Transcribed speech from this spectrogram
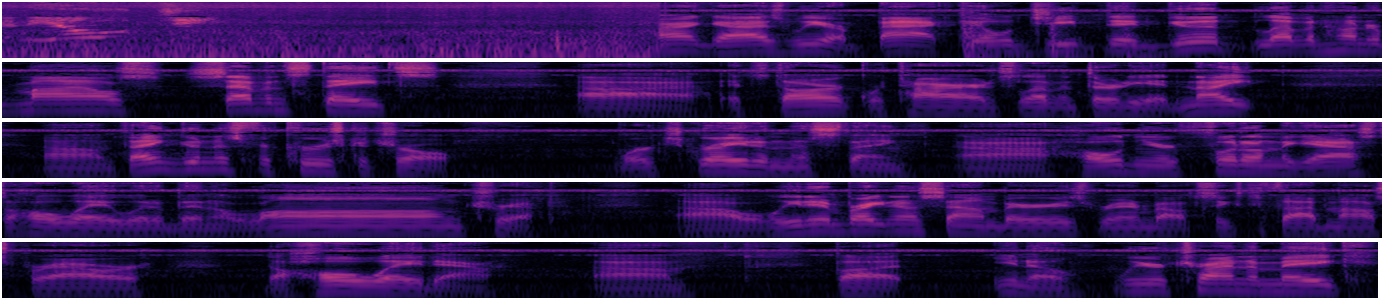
In the old Jeep. All right, guys, we are back. The old Jeep did good. 1,100 miles, seven states. Uh, it's dark. We're tired. It's 11:30 at night. Um, thank goodness for cruise control. Works great in this thing. Uh, holding your foot on the gas the whole way would have been a long trip. Uh, we didn't break no sound barriers. Ran about 65 miles per hour the whole way down. Um, but you know, we were trying to make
